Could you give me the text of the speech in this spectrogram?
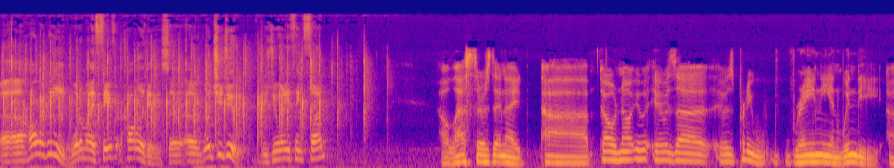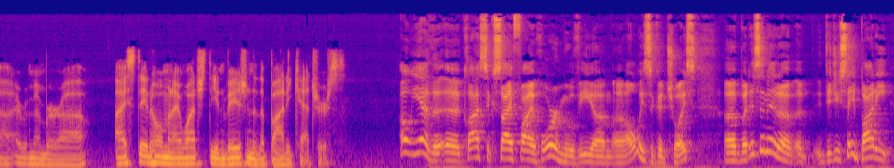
Uh, uh Halloween, one of my favorite holidays. Uh, uh, what'd you do? Did you do anything fun? Oh, last Thursday night. Oh no, it, it was it was pretty rainy and windy. I remember. I stayed home and I watched the Invasion of the Body Catchers. Oh yeah, the uh, classic sci-fi horror movie. Um, uh, always a good choice. Uh, but isn't it a, a? Did you say Body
